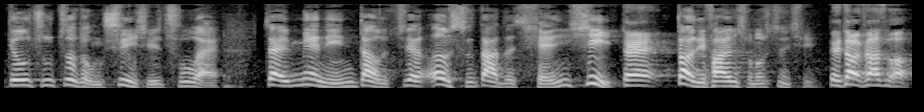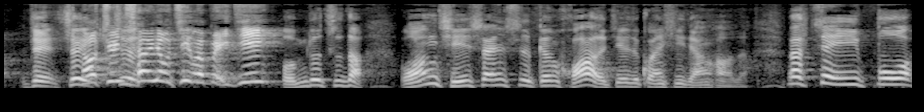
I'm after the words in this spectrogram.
丢出这种讯息出来。在面临到现在二十大的前夕，对，到底发生什么事情？对，到底发生什么？对，所以然后军车又进了北京。我们都知道，王岐山是跟华尔街的关系良好的。那这一波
